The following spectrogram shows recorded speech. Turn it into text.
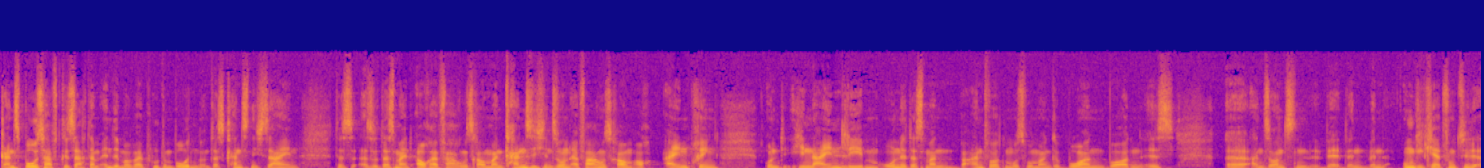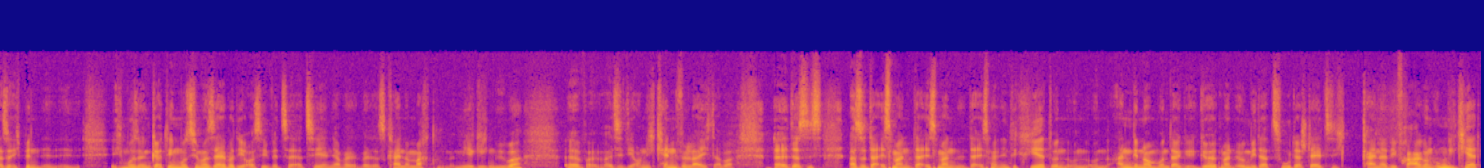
ganz boshaft gesagt, am Ende immer bei Blut und Boden und das kann es nicht sein. Das, also das meint auch Erfahrungsraum. Man kann sich in so einen Erfahrungsraum auch einbringen und hineinleben, ohne dass man beantworten muss, wo man geboren worden ist. Äh, ansonsten, wenn, wenn umgekehrt funktioniert, also ich bin, äh, ich muss in Göttingen muss ich mal selber die Ossi-Witze erzählen, ja, weil, weil das keiner macht mir gegenüber, äh, weil, sie die auch nicht kennen vielleicht, aber äh, das ist, also da ist man, da ist man, da ist man integriert und, und, und angenommen und da gehört man irgendwie dazu, da stellt sich keiner die Frage. Und umgekehrt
